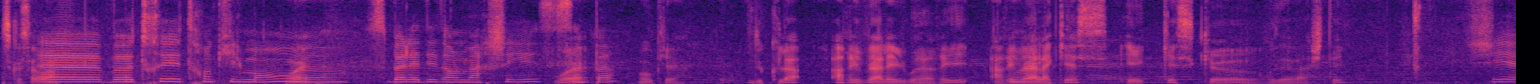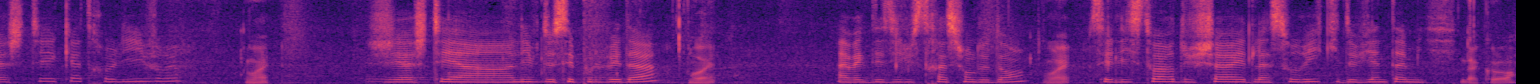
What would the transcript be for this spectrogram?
Est-ce que ça va? Euh, bah, très tranquillement, Ouais. euh, se balader dans le marché, c'est Ouais. sympa. Ok. Donc là, arrivé à la librairie, arrivé Ouais. à la caisse, et qu'est-ce que vous avez acheté? J'ai acheté quatre livres. Ouais. J'ai acheté un livre de Sepulveda Ouais. avec des illustrations dedans. Ouais, C'est l'histoire du chat et de la souris qui deviennent amis. d'accord.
